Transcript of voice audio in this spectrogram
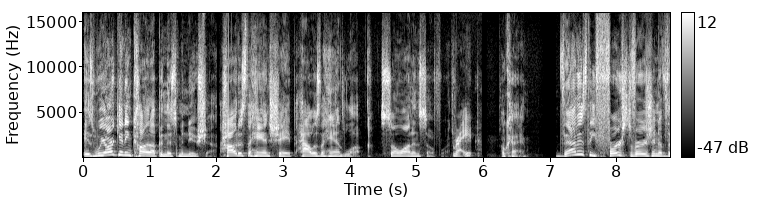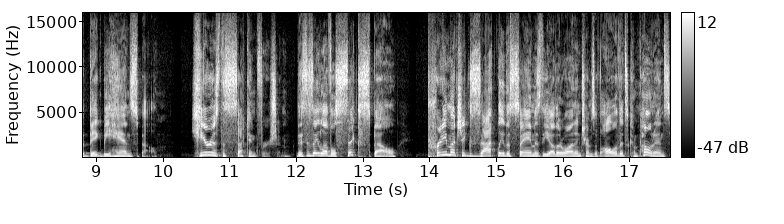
is we are getting caught up in this minutia. How does the hand shape? How does the hand look? So on and so forth. Right. Okay. That is the first version of the Bigby hand spell. Here is the second version. This is a level six spell, pretty much exactly the same as the other one in terms of all of its components,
